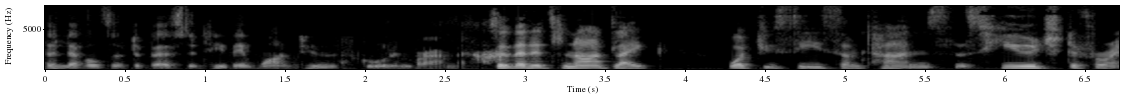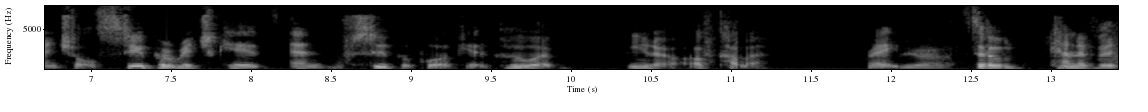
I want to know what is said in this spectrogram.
the levels of diversity they want in the school environment so that it's not like what you see sometimes this huge differential super rich kids and super poor kids who are you know of color right? Yeah. So kind of a,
